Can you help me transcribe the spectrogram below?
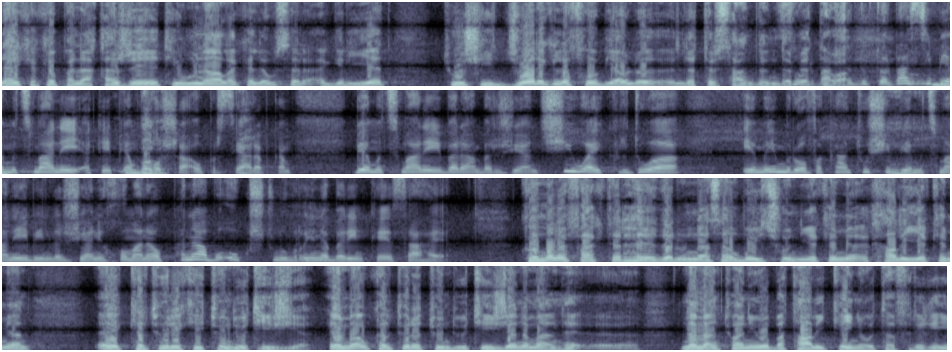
دایکەکە پەلاقاژەیەتی و مناڵەکە لەو سەر ئەگریەت تووشی جۆرێک لە فۆبیا و لە ترساندن دەبێتەوە دکتۆر باسی بێ متمانەی ئەەکەی پێم بەڵشە ئەو پرسیارە بکەم بێ متمانەی بەرامبەر ژیان چی وای کردووە ئێمەی مرۆڤەکان تووشی بێ متمانەیی بین لە ژیانی خۆمانا و پەنا بۆ ئەو کوشتن و بڕینە بەرین کە ئێسا هەیە. کۆمەڵێک فاکتەر هەیە دەروونناسان بۆی چوون، یەکەمیان، خاڵی یەکەمیان کەلتوورێکی توندوتیژییە، ئێمە ئەو کەلتوورە توندوتیژییە نەمانتوانیوە بەتاڵی کەینەوە تەفریغی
